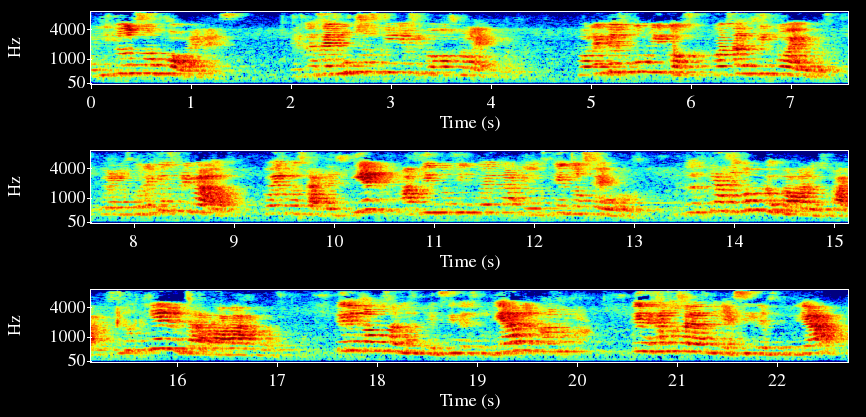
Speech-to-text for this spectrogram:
Allí todos son jóvenes. Entonces hay muchos niños y pocos colegios. Colegios públicos cuestan 5 euros, pero los colegios privados pueden costar de 100 a 150 y 200 euros. Entonces, ¿qué hacen? ¿Cómo lo pagan los padres? No tienen para pagarlos. ¿Qué dejamos a los niños sin estudiar, hermano? ¿Qué dejamos a las niñas sin estudiar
